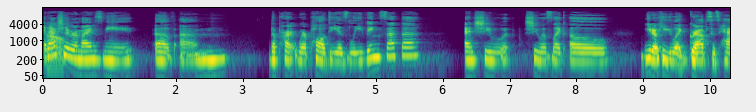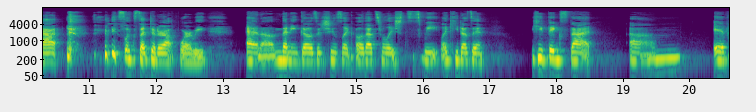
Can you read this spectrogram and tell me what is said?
It So- actually reminds me of um the part where Paul D is leaving Sethe and she w- she was like, "Oh, you know, he like grabs his hat. He's like set dinner out for me." And um then he goes and she's like, "Oh, that's really sweet." Like he doesn't he thinks that um if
